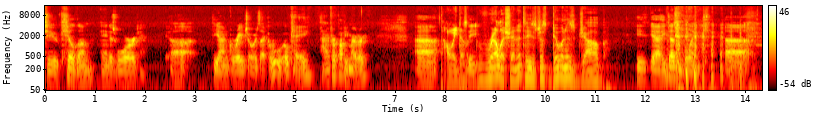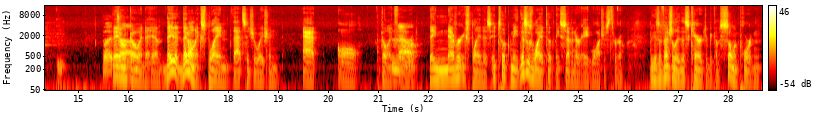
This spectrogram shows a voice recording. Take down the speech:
to kill them, and his ward, uh, Theon Greyjoy, is like, "Ooh, okay, time for puppy murder." Uh, oh, he doesn't the- relish in it. He's just doing his job. he, yeah, he doesn't blink, uh, he- but They don't uh, go into him. They they don't explain that situation at all going No. forward. They never explain this. It took me. This is why it took me seven or eight watches through, because eventually this character becomes so important,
